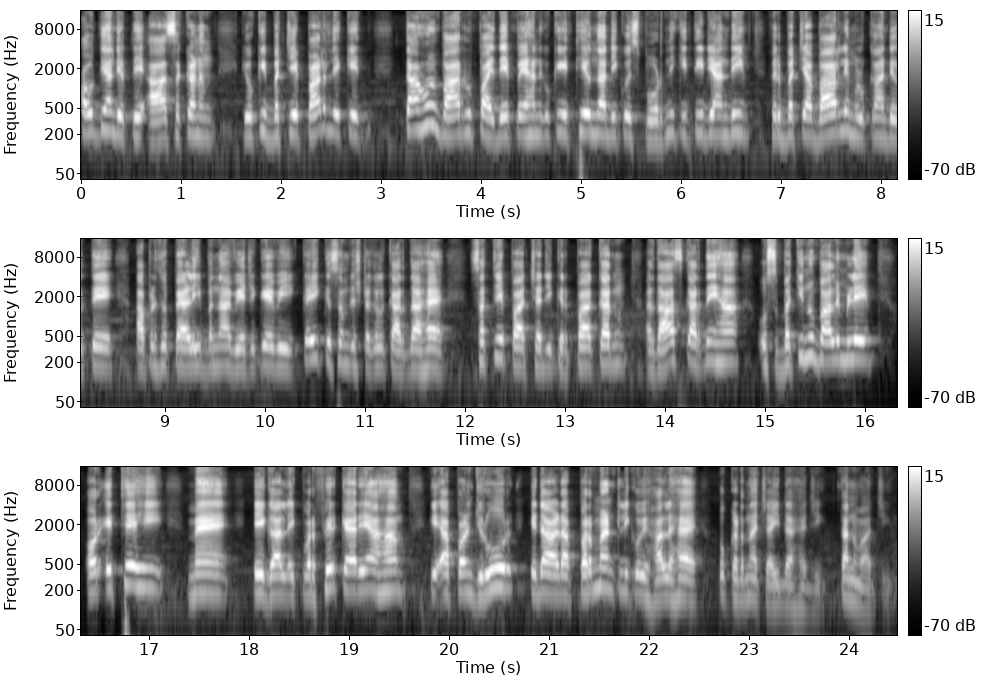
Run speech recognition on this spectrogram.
ਅਹੁਦਿਆਂ ਦੇ ਉੱਤੇ ਆ ਸਕਣ, ਕਿਉਂਕਿ ਬੱਚੇ ਪੜ੍ਹ ਲਿਖ ਕੇ ਤਾਂ ਹੁਣ ਬਾਹਰ ਨੂੰ ਭੱਜਦੇ ਪਏ ਹਨ, ਕਿਉਂਕਿ ਇੱਥੇ ਉਹਨਾਂ ਦੀ ਕੋਈ ਸਪੋਰਟ ਨਹੀਂ ਕੀਤੀ ਜਾਂਦੀ। ਫਿਰ ਬੱਚਾ ਬਾਹਰਲੇ ਮੁਲਕਾਂ ਦੇ ਉੱਤੇ ਆਪਣੇ ਤੋਂ ਪੈਲੀ ਬੰਨਾ ਵੇਚ ਕੇ ਵੀ ਕਈ ਕਿਸਮ ਦੇ ਸਟਰਗਲ ਕਰਦਾ ਹੈ। ਸੱਚੇ ਪਾਤਸ਼ਾਹ ਜੀ ਕਿਰਪਾ ਕਰਨ, ਅਰਦਾਸ ਕਰਦੇ ਹਾਂ, ਉਸ ਬੱਚੀ ਨੂੰ ਬਲ ਮਿਲੇ। ਔਰ ਇੱਥੇ ਹੀ ਮੈਂ ਇਹ ਗੱਲ ਇੱਕ ਵਾਰ ਫਿਰ ਕਹਿ ਰਿਹਾ ਹਾਂ ਕਿ ਆਪਾਂ ਨੂੰ ਜ਼ਰੂਰ ਇਹਦਾ ਜਿਹੜਾ ਪਰਮਨੈਂਟਲੀ ਕੋਈ ਹੱਲ ਹੈ, ਉਹ ਕੱਢਣਾ ਚਾਹੀਦਾ ਹੈ ਜੀ। ਧੰਨਵਾਦ ਜੀ।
